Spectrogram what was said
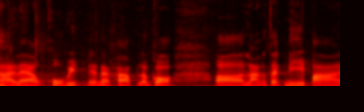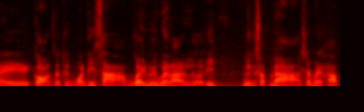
หายแล้วโควิดเนี่ยนะครับ แล้วก็อ่อหลังจากนี้ไปก่อนจะถึงวันที่ 3 ก็ยังมีเวลาเหลืออีก 1 สัปดาห์ใช่ไหมครับ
